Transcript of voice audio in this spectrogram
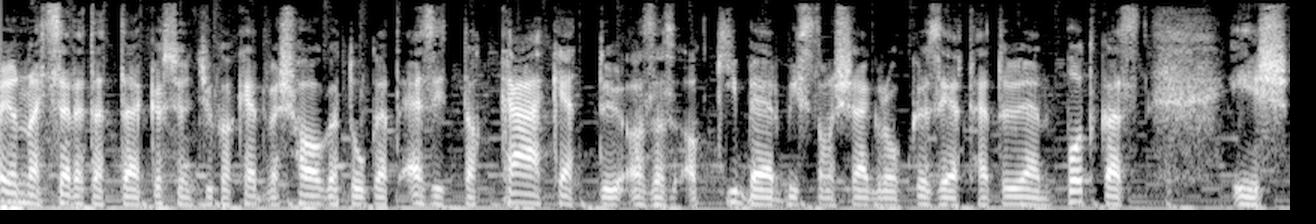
Nagyon nagy szeretettel köszöntjük a kedves hallgatókat, ez itt a K2, azaz a kiberbiztonságról közérthetően podcast, és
